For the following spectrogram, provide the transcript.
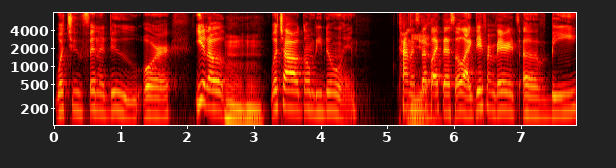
what you finna do, or you know hmm what y'all gonna be doing kind of Yeah. stuff like that. So like different variants of b.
